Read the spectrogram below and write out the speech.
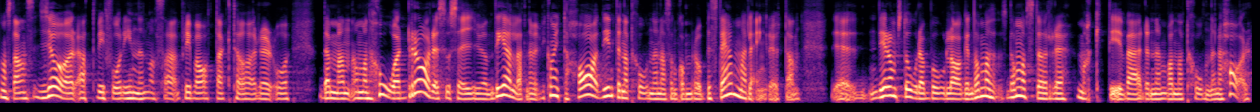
någonstans gör att vi får in en massa privata aktörer och där man, om man hårdrar det så säger ju en del att nej, vi kommer inte ha, det är inte nationerna som kommer att bestämma längre utan eh, det är de stora bolagen, de har, de har större makt i världen än vad nationerna har.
